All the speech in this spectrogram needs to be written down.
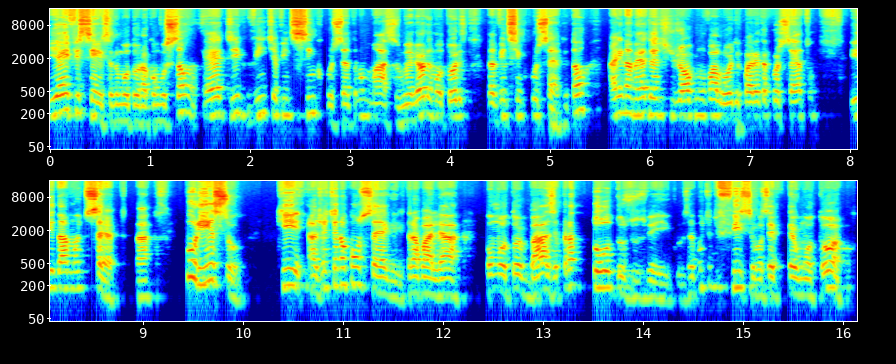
E a eficiência do motor a combustão é de 20% a 25% no máximo. Os melhores motores dá 25%. Então, aí na média a gente joga um valor de 40% e dá muito certo. Tá? Por isso que a gente não consegue trabalhar com motor base para todos os veículos. É muito difícil você ter um motor.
